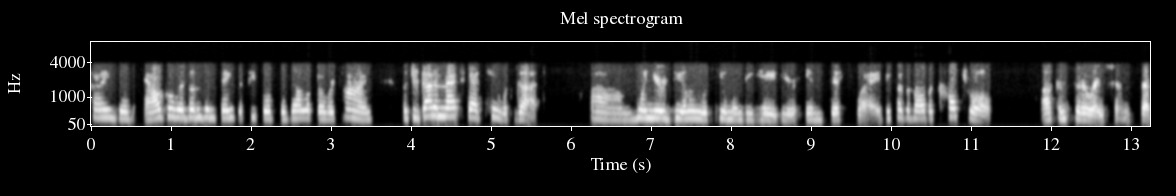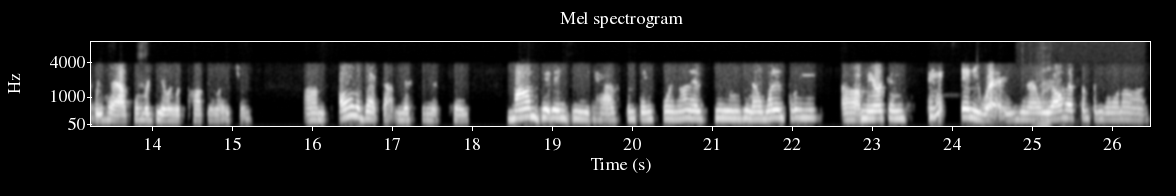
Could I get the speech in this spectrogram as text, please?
kinds of algorithms and things that people have developed over time, but you've got to match that too with gut um, when you're dealing with human behavior in this way because of all the cultural uh, considerations that we have when we're dealing with populations. Um, all of that got missed in this case. Mom did indeed have some things going on, as do you know one in three uh, Americans anyway. You know, we all have something going on.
